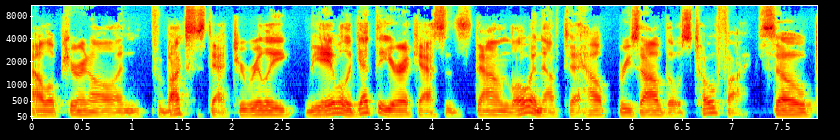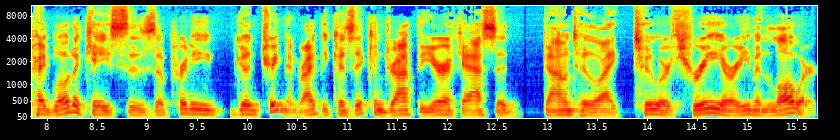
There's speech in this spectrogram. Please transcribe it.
allopurinol and febuxostat to really be able to get the uric acids down low enough to help resolve those tophi. So pegloticase is a pretty good treatment, right? Because it can drop the uric acid down to like two or three or even lower.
